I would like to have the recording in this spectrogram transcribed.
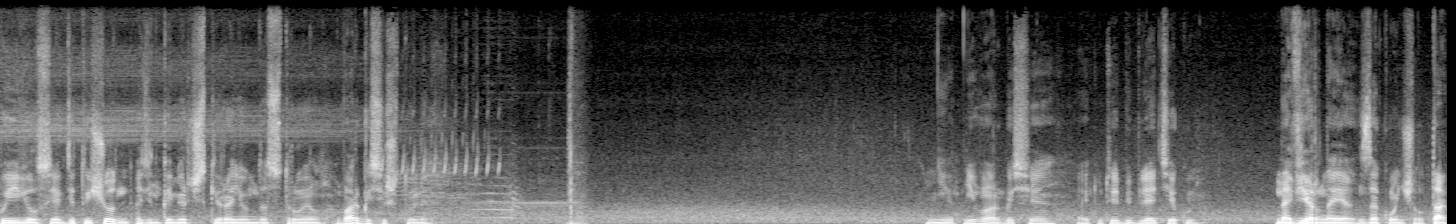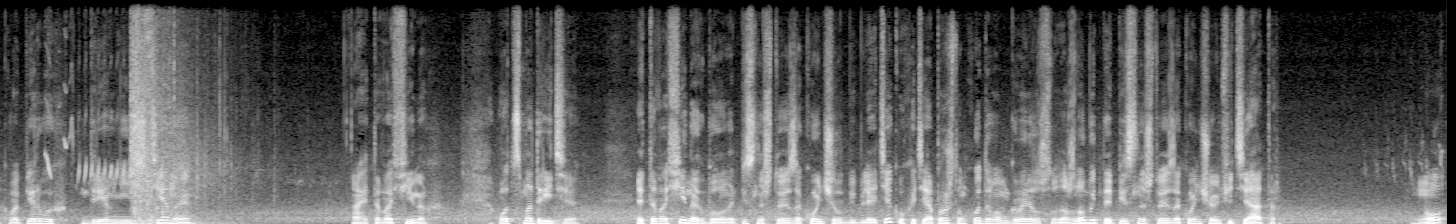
появился. Я где-то еще од- один коммерческий район достроил. В Аргасе, что ли? Нет, не в Аргасе. А тут я библиотеку, наверное, закончил. Так, во-первых, древние стены. А, это в Афинах. Вот смотрите, это в Афинах было написано, что я закончил библиотеку, хотя я прошлым ходом вам говорил, что должно быть написано, что я закончу амфитеатр. Но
